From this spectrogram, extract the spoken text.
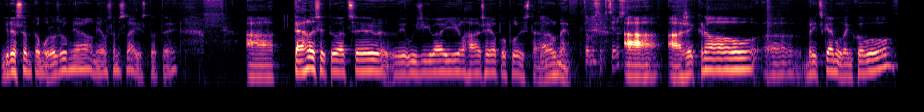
kde jsem tomu rozuměl, měl jsem své jistoty. A téhle situaci využívají lháři a populisté jo, velmi. K tomu se chci a, a řeknou uh, britskému venkovu,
